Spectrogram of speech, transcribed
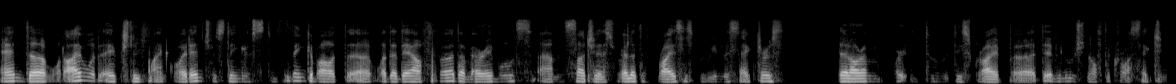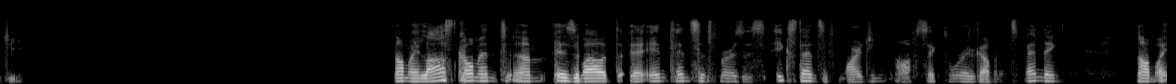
And uh, what I would actually find quite interesting is to think about uh, whether there are further variables, um, such as relative prices between the sectors, that are important to describe uh, the evolution of the cross-section G. Now, my last comment um, is about uh, intensive versus extensive margin of sectorial government spending. Now, by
